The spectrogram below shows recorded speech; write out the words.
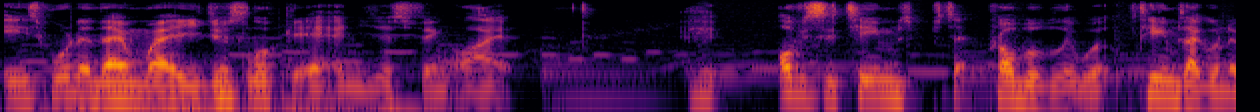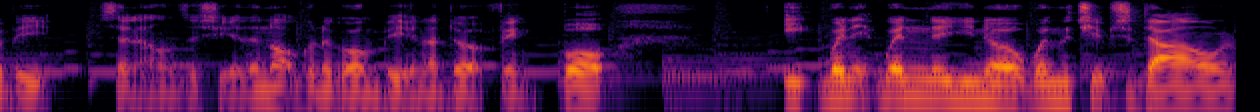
it's one of them where you just look at it and you just think like, obviously teams probably will teams are going to beat St Helens this year. They're not going to go and beat, him, I don't think. But it, when it when the you know when the chips are down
